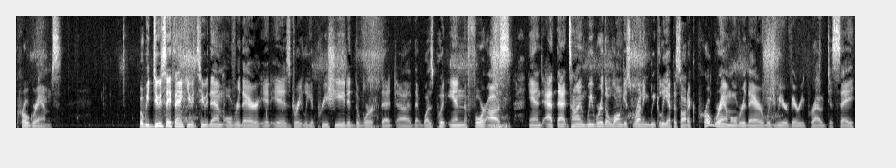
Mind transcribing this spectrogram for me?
programs. But we do say thank you to them over there. It is greatly appreciated the work that uh, that was put in for us. And at that time, we were the longest running weekly episodic program over there, which we are very proud to say.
